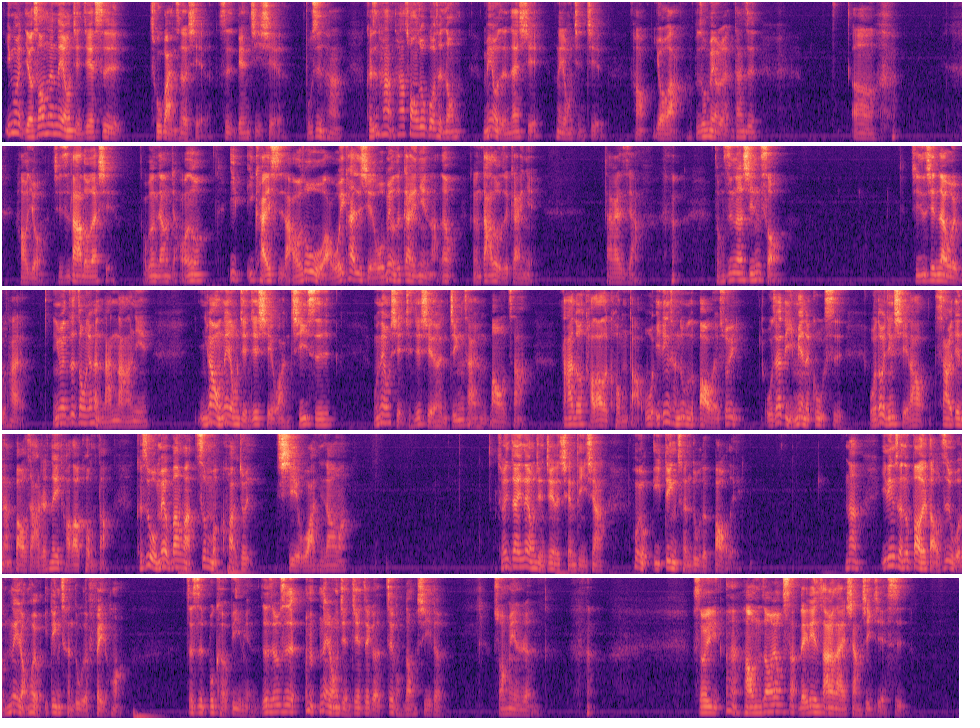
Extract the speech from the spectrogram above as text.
因为有时候那内容简介是出版社写的，是编辑写的，不是他。可是他他创作过程中没有人在写内容简介。好，有啊，不是说没有人，但是，呃，好有，其实大家都在写，我不能这样讲。我说一一开始啊，我说我啊，我一开始写的我没有这概念啊，那。可能大家都有这概念，大概是这样。总之呢，新手其实现在我也不太，因为这中间很难拿捏。你看我内容简介写完，其实我内容写简介写的很精彩，很爆炸，大家都逃到了空岛，我一定程度的爆雷，所以我在里面的故事我都已经写到鲨鱼电缆爆炸，人类逃到空岛，可是我没有办法这么快就写完，你知道吗？所以在内容简介的前提下，会有一定程度的爆雷。那一定程度爆雷导致我的内容会有一定程度的废话，这是不可避免的。这就是 内容简介这个这种东西的双面刃。所以 好，我们之后用雷电鲨鱼来详细解释。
